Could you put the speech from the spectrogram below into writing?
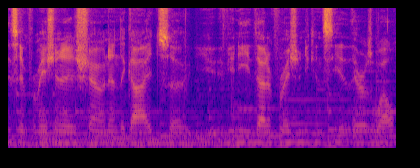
This information is shown in the guide, so you, if you need that information, you can see it there as well.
